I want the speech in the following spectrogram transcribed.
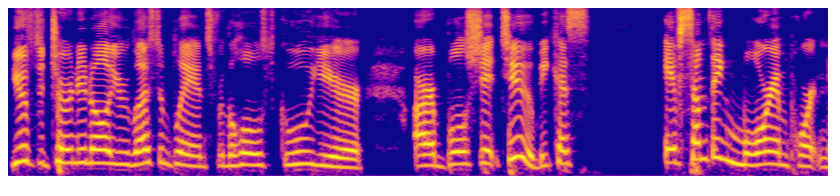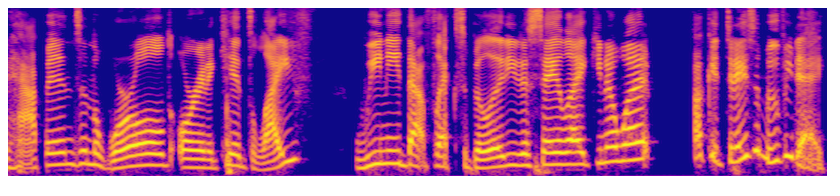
you have to turn in all your lesson plans for the whole school year are bullshit too. Because if something more important happens in the world or in a kid's life, we need that flexibility to say, like, you know what? Fuck it. Today's a movie day.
